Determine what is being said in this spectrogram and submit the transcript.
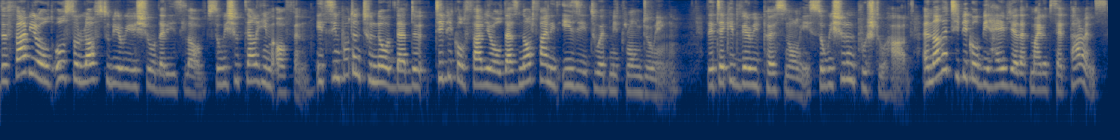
The five-year-old also loves to be reassured that he's loved, so we should tell him often. It's important to note that the typical five-year-old does not find it easy to admit wrongdoing. They take it very personally, so we shouldn't push too hard. Another typical behavior that might upset parents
